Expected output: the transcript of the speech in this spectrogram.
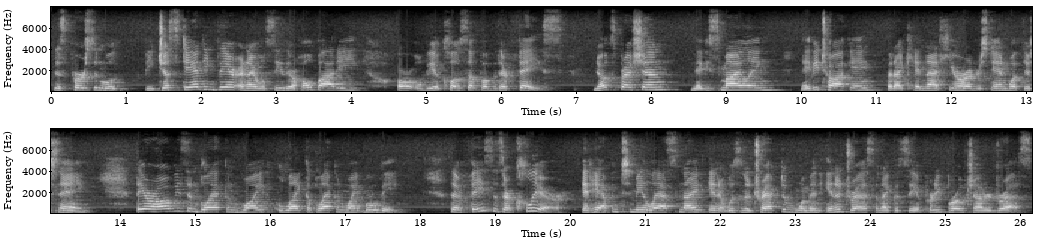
This person will be just standing there, and I will see their whole body, or it will be a close-up of their face. No expression, maybe smiling, maybe talking, but I cannot hear or understand what they're saying. They are always in black and white, like a black and white movie. Their faces are clear. It happened to me last night, and it was an attractive woman in a dress, and I could see a pretty brooch on her dress.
